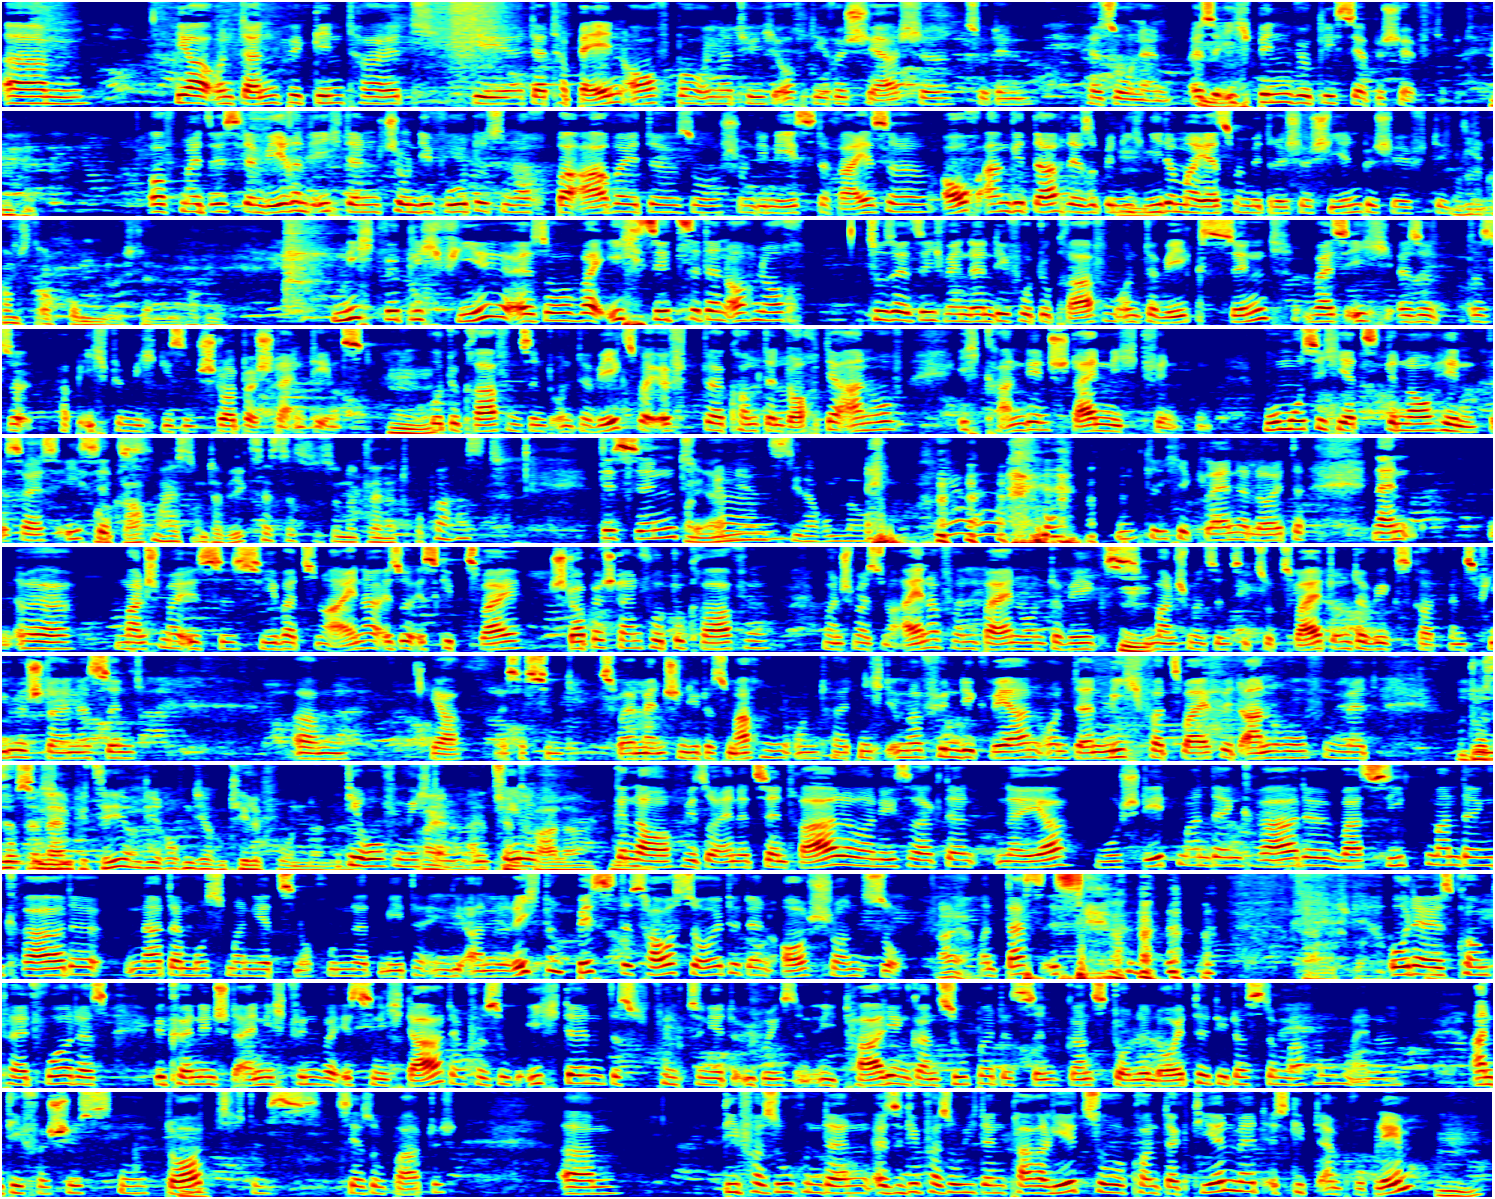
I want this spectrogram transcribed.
Ähm, ja, und dann beginnt halt die, der Tabellenaufbau und natürlich auch die Recherche zu den Personen. Also mhm. ich bin wirklich sehr beschäftigt. Mhm. Oftmals ist dann, während ich dann schon die Fotos noch bearbeite, so schon die nächste Reise auch angedacht. Also bin mhm. ich wieder mal erstmal mit Recherchieren beschäftigt. Also du kommst auch rum durch dein Hobby? Nicht wirklich viel, also weil ich sitze dann auch noch Zusätzlich, wenn dann die Fotografen unterwegs sind, weiß ich, also das habe ich für mich diesen Stolpersteindienst. Mhm. Fotografen sind unterwegs, weil öfter kommt dann doch der Anruf, ich kann den Stein nicht finden. Wo muss ich jetzt genau hin? Das heißt, ich sitze. Fotografen heißt unterwegs, heißt, dass du so eine kleine Truppe hast? Das sind Von Minions, ähm, die da rumlaufen. ja, niedliche kleine Leute. Nein, äh, Manchmal ist es jeweils nur einer. Also es gibt zwei Stolpersteinfotografen. Manchmal ist nur einer von beiden unterwegs. Mhm. Manchmal sind sie zu zweit unterwegs, gerade wenn es viele Steine sind. Ähm, ja, also es sind zwei Menschen, die das machen und halt nicht immer fündig wären und dann mich verzweifelt anrufen mit, und du sitzt an deinem PC und die rufen dich auf dem Telefon dann? Die rufen mich ah, dann ja, am Telefon. Hm. Genau, wie so eine Zentrale. Und ich sage dann, na ja, wo steht man denn gerade? Was sieht man denn gerade? Na, da muss man jetzt noch 100 Meter in die andere Richtung, bis das Haus sollte dann auch schon so. Ah, ja. Und das ist... Oder es kommt halt vor, dass wir können den Stein nicht finden, weil ist nicht da. Dann versuche ich denn, das funktioniert übrigens in Italien ganz super. Das sind ganz tolle Leute, die das da machen. Meine Antifaschisten dort, das ist sehr sympathisch. Ähm, die versuchen dann, also die versuche ich dann parallel zu kontaktieren mit, es gibt ein Problem. Mhm.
